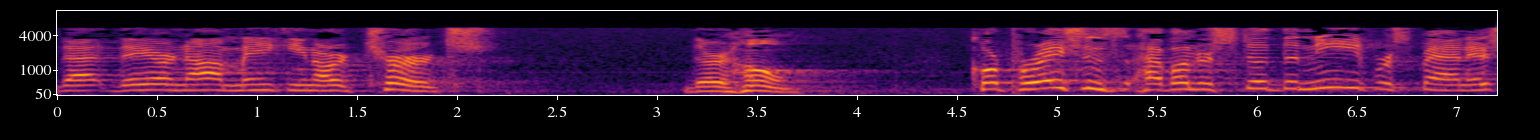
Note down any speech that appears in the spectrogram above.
That they are not making our church their home. Corporations have understood the need for Spanish,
